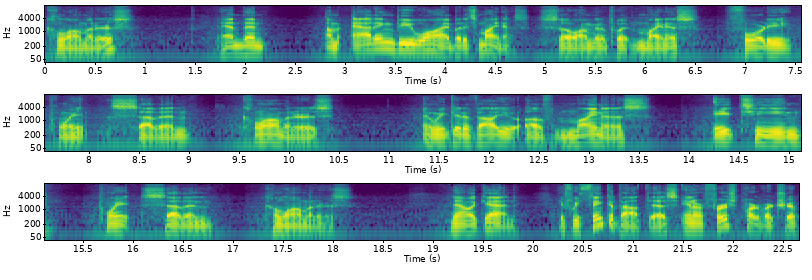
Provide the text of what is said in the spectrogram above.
kilometers and then I'm adding by but it's minus so I'm going to put minus 40.7 kilometers and we get a value of minus 18.7 kilometers. Now again, if we think about this, in our first part of our trip,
